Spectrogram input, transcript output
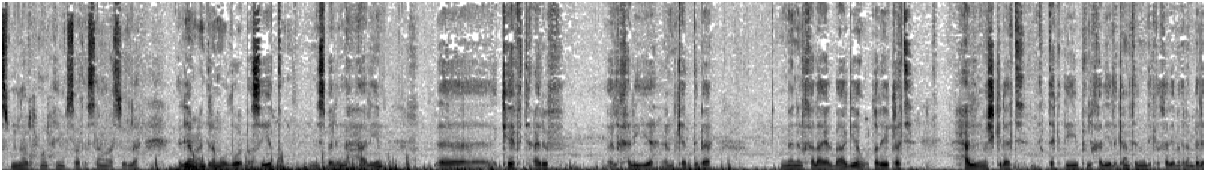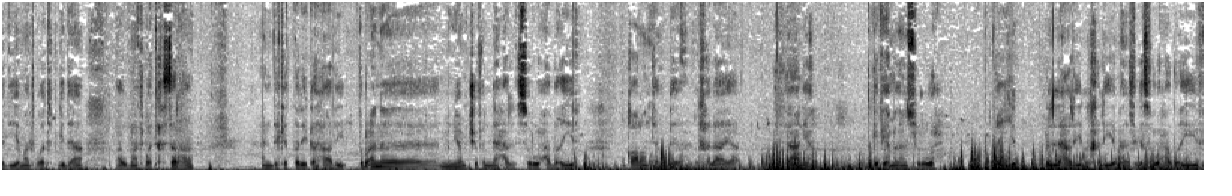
بسم الله الرحمن الرحيم والصلاة والسلام على رسول الله. اليوم عندنا موضوع بسيط بالنسبة للنحالين آه كيف تعرف الخلية المكذبة من الخلايا الباقية وطريقة حل مشكلة التكذيب في الخلية؟ إذا كانت عندك الخلية مثلا بلدية ما تبغى تفقدها أو ما تبغى تخسرها عندك الطريقة هذه. طبعا آه، من يوم تشوف النحل سروحه ضعيف مقارنة بالخلايا الثانية تلقى فيها مثلا سروح طيب. إلا هذه الخلية مثلا تلقى سروحها ضعيف.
